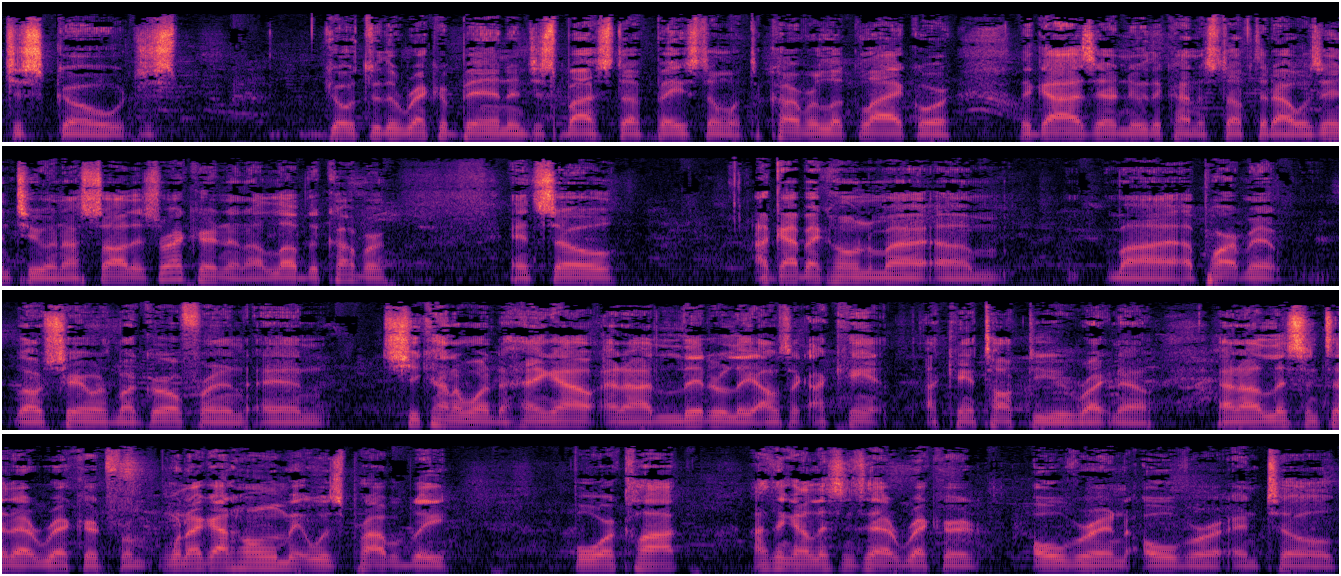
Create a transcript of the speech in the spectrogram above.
just go just go through the record bin and just buy stuff based on what the cover looked like, or the guys there knew the kind of stuff that I was into. And I saw this record and I loved the cover, and so I got back home to my um, my apartment that I was sharing with my girlfriend, and she kind of wanted to hang out. And I literally, I was like, I can't, I can't talk to you right now. And I listened to that record from when I got home. It was probably four o'clock. I think I listened to that record over and over until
